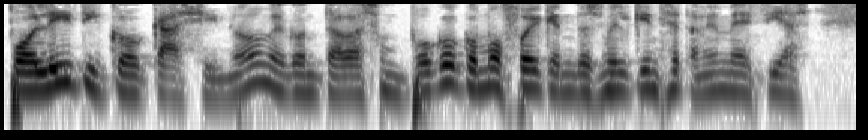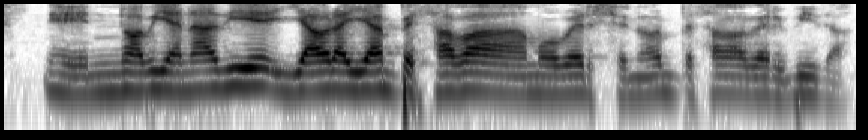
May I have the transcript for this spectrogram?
político casi, ¿no? Me contabas un poco cómo fue que en 2015 también me decías, eh, no había nadie y ahora ya empezaba a moverse, ¿no? Empezaba a haber vida.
